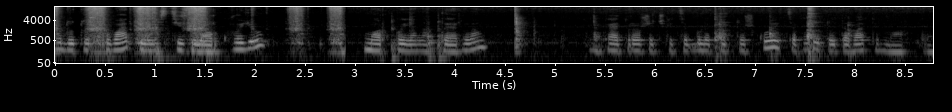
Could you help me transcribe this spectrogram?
Буду тушкувати місті з морквою. Моркву я натерла. Нехай трошечки цибуля підтушкується, буду додавати моркву.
